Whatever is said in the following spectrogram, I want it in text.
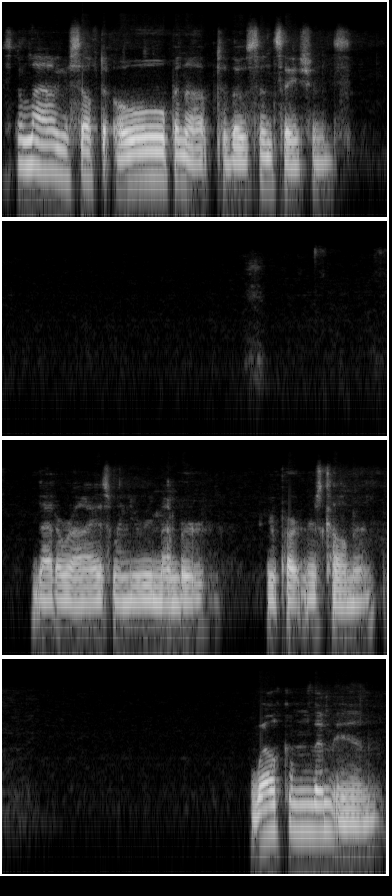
just allow yourself to open up to those sensations that arise when you remember your partner's comment. Welcome them in.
